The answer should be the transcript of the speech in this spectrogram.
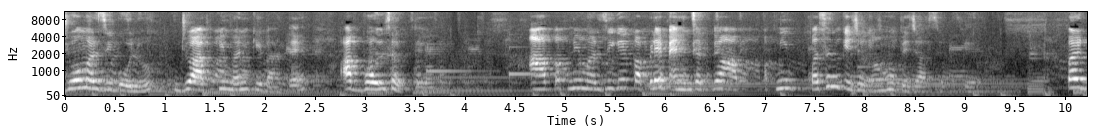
जो मर्ज़ी बोलो, जो आपकी मन की बात है, आप बोल सकते हो। आप अपनी मर्ज़ी के कपड़े पहन सकते हो, आप अपनी पसंद की जगहों पे जा सकते हो। पर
